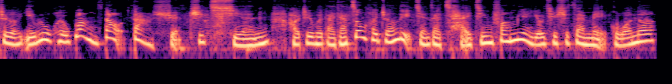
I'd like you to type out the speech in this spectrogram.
这一路会旺到大选之前。好，这为大家综合整理。现在财经方面，尤其是在美国。呢，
